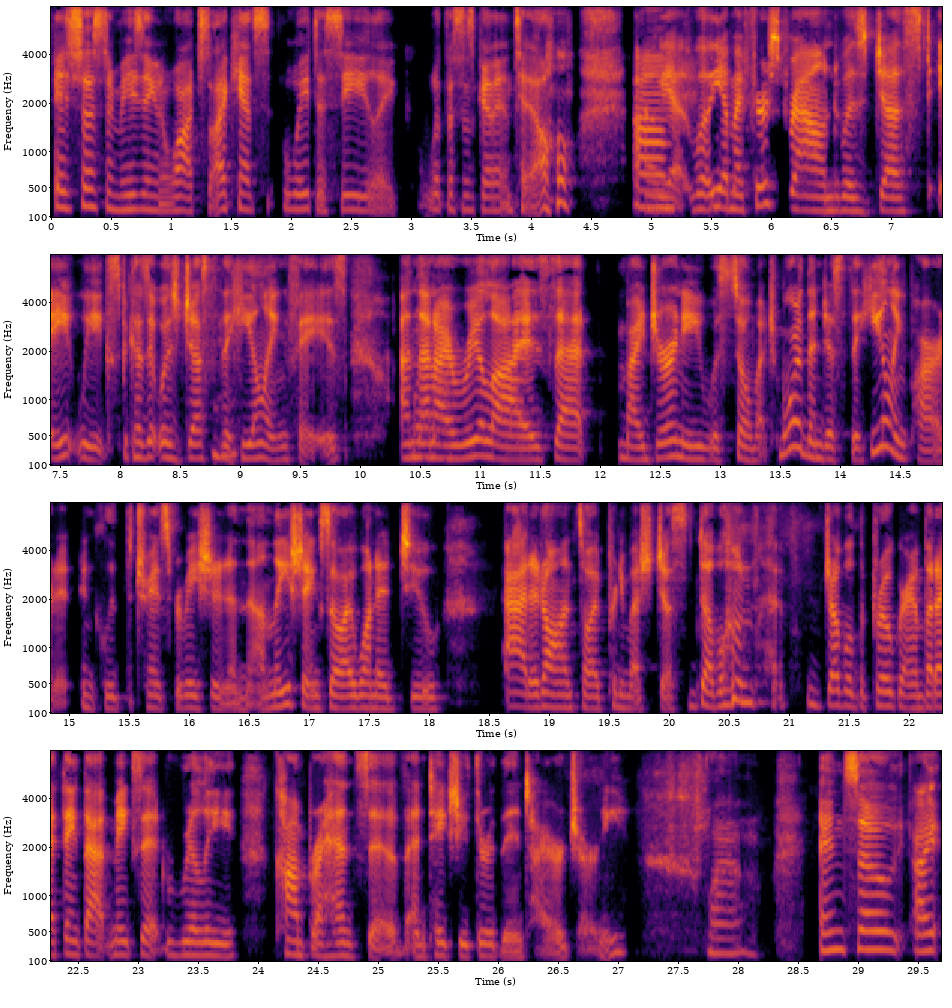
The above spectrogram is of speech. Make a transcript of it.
it's just amazing to watch. So I can't wait to see like what this is going to entail. Oh, um, oh, yeah. Well, yeah, my first round was just eight weeks because it was just mm-hmm. the healing phase. And wow. then I realized that my journey was so much more than just the healing part. It included the transformation and the unleashing. So I wanted to add it on. So I pretty much just doubled, doubled the program. But I think that makes it really comprehensive and takes you through the entire journey. Wow. And so I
